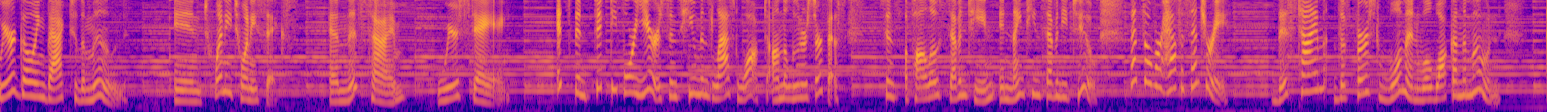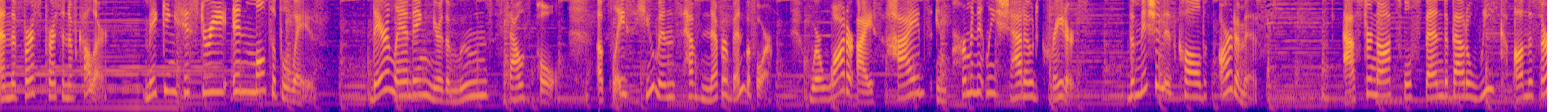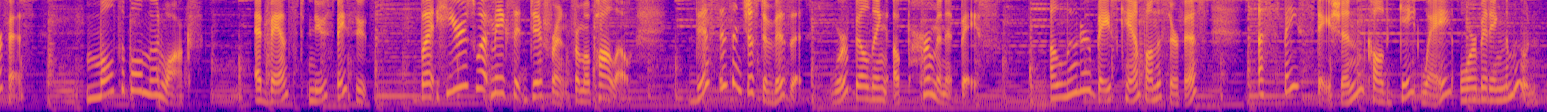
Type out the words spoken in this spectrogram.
we're going back to the moon in 2026. And this time, we're staying. It's been 54 years since humans last walked on the lunar surface, since Apollo 17 in 1972. That's over half a century. This time, the first woman will walk on the moon, and the first person of color, making history in multiple ways. They're landing near the moon's south pole, a place humans have never been before, where water ice hides in permanently shadowed craters. The mission is called Artemis. Astronauts will spend about a week on the surface, multiple moonwalks, advanced new spacesuits. But here's what makes it different from Apollo. This isn't just a visit, we're building a permanent base. A lunar base camp on the surface, a space station called Gateway orbiting the moon.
